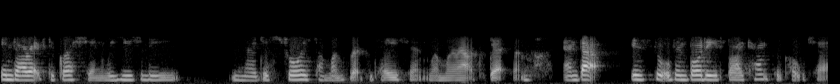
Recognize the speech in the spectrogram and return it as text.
indirect aggression, we usually, you know, destroy someone's reputation when we're out to get them, and that is sort of embodied by cancel culture.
